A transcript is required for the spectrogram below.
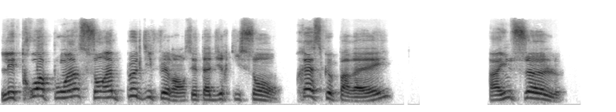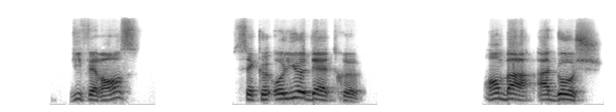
les trois points sont un peu différents, c'est-à-dire qu'ils sont presque pareil, à une seule différence, c'est que au lieu d'être en bas à gauche,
